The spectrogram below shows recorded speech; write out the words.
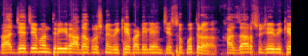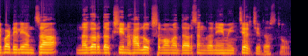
राज्याचे मंत्री राधाकृष्ण विखे पाटील यांचे सुपुत्र खासदार सुजय विखे पाटील यांचा नगर दक्षिण हा लोकसभा मतदारसंघ नेहमी चर्चेत असतो.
